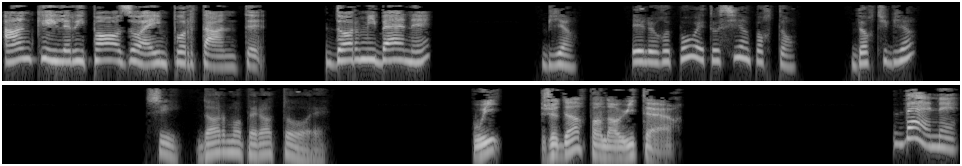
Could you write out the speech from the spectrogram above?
Anche il riposo è importante. Dormi bene? Bien. Et le repos est aussi important. Dors-tu bien? Sì, dormo per otto ore. Oui, je dors pendant 8 heures. Bene.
